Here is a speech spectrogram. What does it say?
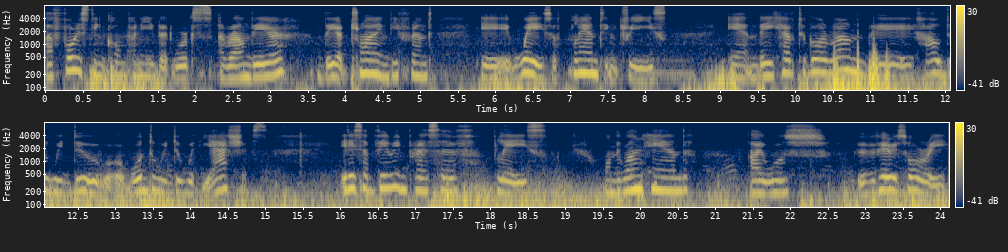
a foresting company that works around there, they are trying different uh, ways of planting trees and they have to go around the how do we do what do we do with the ashes it is a very impressive place on the one hand i was very sorry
